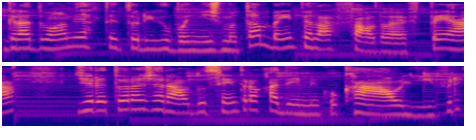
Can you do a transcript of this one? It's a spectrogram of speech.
graduanda em Arquitetura e Urbanismo também pela FAO da UFPA, diretora-geral do Centro Acadêmico CAAL Livre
